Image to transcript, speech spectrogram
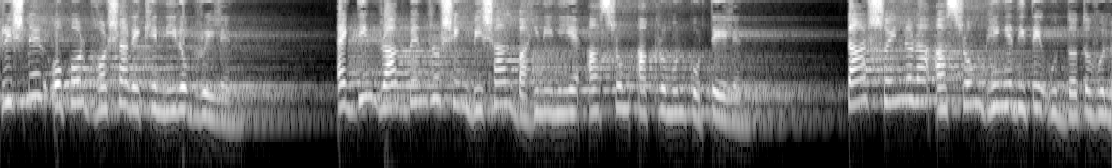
কৃষ্ণের ওপর ভরসা রেখে নীরব রইলেন। একদিন রাঘবেন্দ্র সিং বিশাল বাহিনী নিয়ে আশ্রম আক্রমণ করতে এলেন। তার সৈন্যরা আশ্রম ভেঙে দিতে উদ্যত হল,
